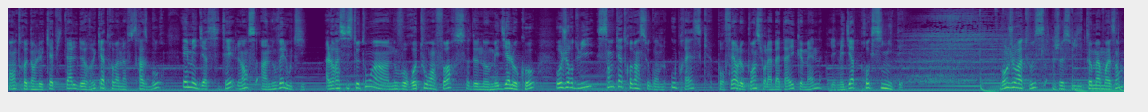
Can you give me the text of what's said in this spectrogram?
entre dans le capital de rue 89 Strasbourg et Mediacité lance un nouvel outil. Alors assiste-t-on à un nouveau retour en force de nos médias locaux? Aujourd'hui, 180 secondes ou presque pour faire le point sur la bataille que mènent les médias de proximité. Bonjour à tous, je suis Thomas Moisin.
